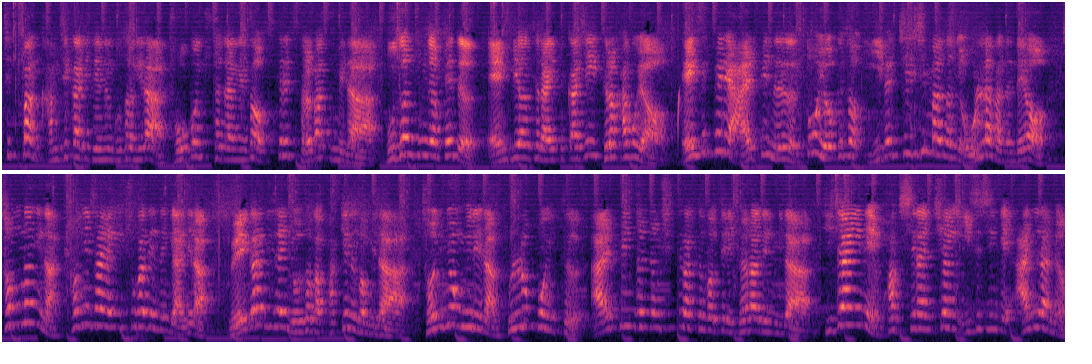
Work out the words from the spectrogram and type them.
측방 감지까지 되는 구성이라 좁은 주차장에서 스트레스 덜 받습니다. 무선 충전 패드, 앰비언트 라이트까지 들어가고요. 에이스페리 알피는 또 여기서 270만 원이 올라가는데요. 성능이나 편의 사양이 추가되는 게 아니라 외관 디자인 요소가 바뀌는 겁니다. 전용 휠이랑 블루 포인 트, 알핀 전용 시트 같은 것들이 변화됩니다. 디자인에 확실한 취향이 있으신 게 아니라면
